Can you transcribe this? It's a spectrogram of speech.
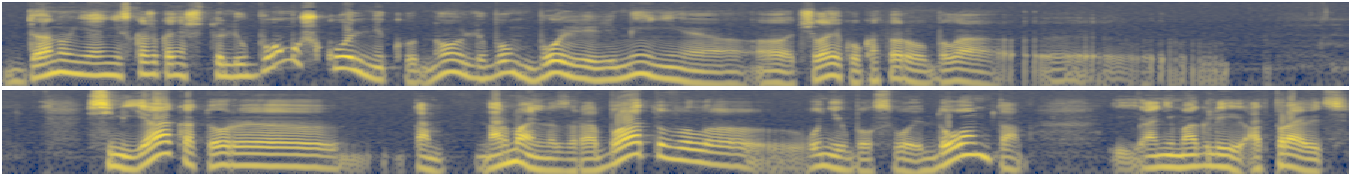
да, ну, я не скажу, конечно, что любому школьнику, но любому более или менее э, человеку, у которого была э, семья, которая там нормально зарабатывала, у них был свой дом, там, и они могли отправить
